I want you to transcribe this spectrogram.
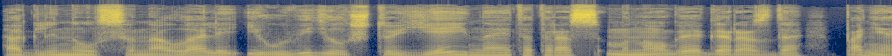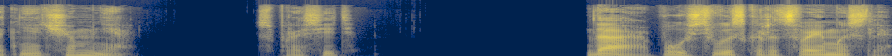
оглянулся на Лали и увидел, что ей на этот раз многое гораздо понятнее, чем мне. Спросить? Да, пусть выскажет свои мысли.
